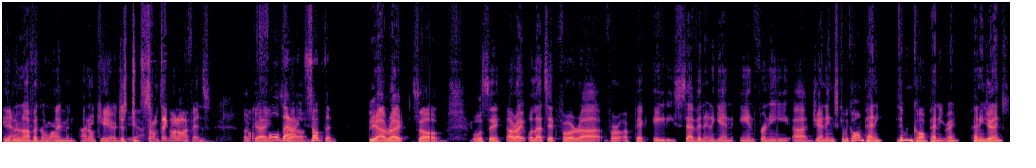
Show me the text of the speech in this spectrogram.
Even yeah. an offensive lineman, I don't care. Just yeah. do something on offense. Okay, a fullback, so. something. Yeah, right. So we'll see. All right. Well, that's it for uh for our pick 87. And again, Anfernee uh Jennings. Can we call him Penny? I think we can call him Penny, right? Penny Jennings?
